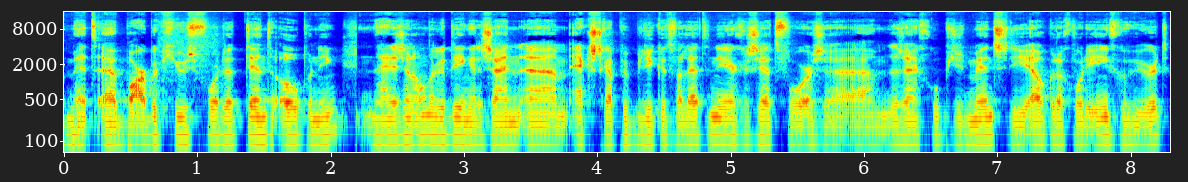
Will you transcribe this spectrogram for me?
met uh, barbecues voor de tentopening. Nee, er zijn andere dingen. Er zijn um, extra publieke toiletten neergezet voor ze. Um, er zijn groepjes mensen die elke dag worden ingehuurd.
